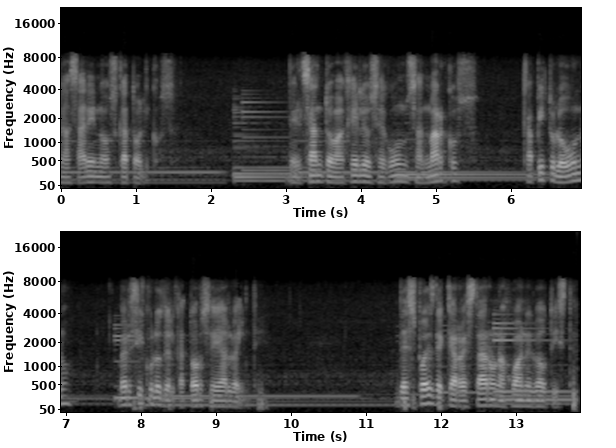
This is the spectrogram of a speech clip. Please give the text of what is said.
Nazarenos Católicos. Del Santo Evangelio según San Marcos, capítulo 1, versículos del 14 al 20. Después de que arrestaron a Juan el Bautista,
